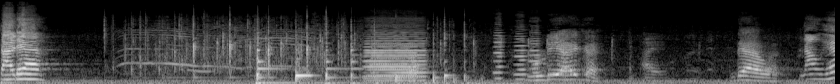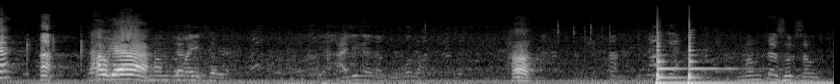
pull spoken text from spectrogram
टाड्या बुडी आहे काय आहे. द्या आवाज. नाव घ्या. हा. नाव घ्या. हा. ममता सुरसवत.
